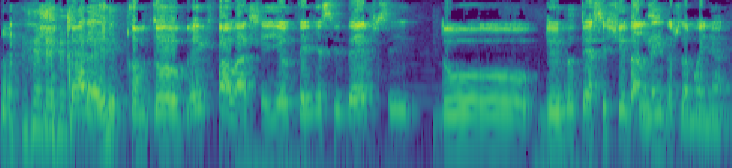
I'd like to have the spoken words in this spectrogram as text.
Cara, como tu bem falaste aí, eu tenho esse déficit do de não ter assistido a Lendas da Manhã.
